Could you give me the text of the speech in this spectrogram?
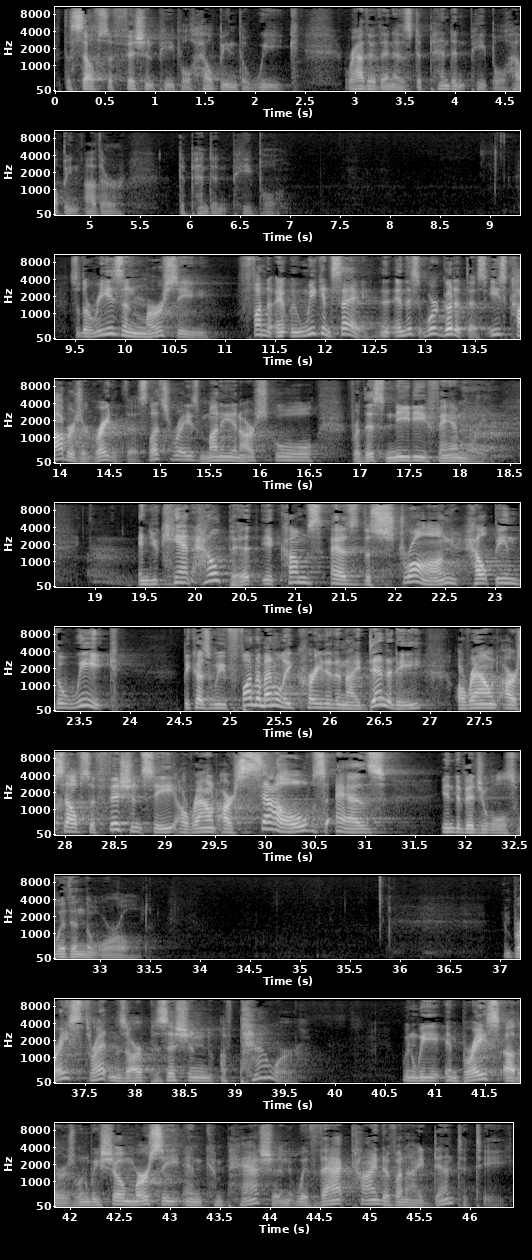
the self sufficient people helping the weak, rather than as dependent people helping other dependent people. So, the reason mercy Funda- and we can say, and this, we're good at this. East Cobbers are great at this. Let's raise money in our school for this needy family. And you can't help it. It comes as the strong helping the weak because we've fundamentally created an identity around our self sufficiency, around ourselves as individuals within the world. Embrace threatens our position of power when we embrace others, when we show mercy and compassion with that kind of an identity,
